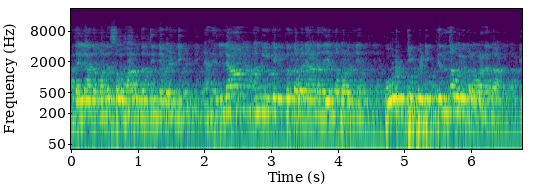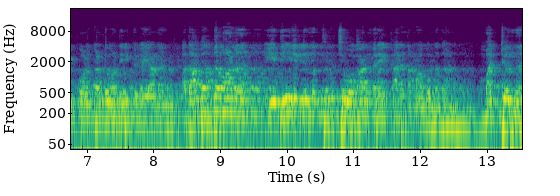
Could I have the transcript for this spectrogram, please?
അതല്ലാതെ മതസൗഹാർദ്ദത്തിന് വേണ്ടി ഞാൻ എല്ലാം അംഗീകരിക്കുന്നവനാണ് എന്ന് പറഞ്ഞ് കൂട്ടിപ്പിടിക്കുന്ന ഒരു പ്രവണത ഇപ്പോൾ കണ്ടുകൊണ്ടിരിക്കുകയാണ്. അത് അബദ്ധമാണ്. ഈ ദീനിൽ നിന്ന് തിരിച്ചു പോകാൻ വരെ കാരണമാകുന്നതാണ്. മറ്റൊന്ന്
